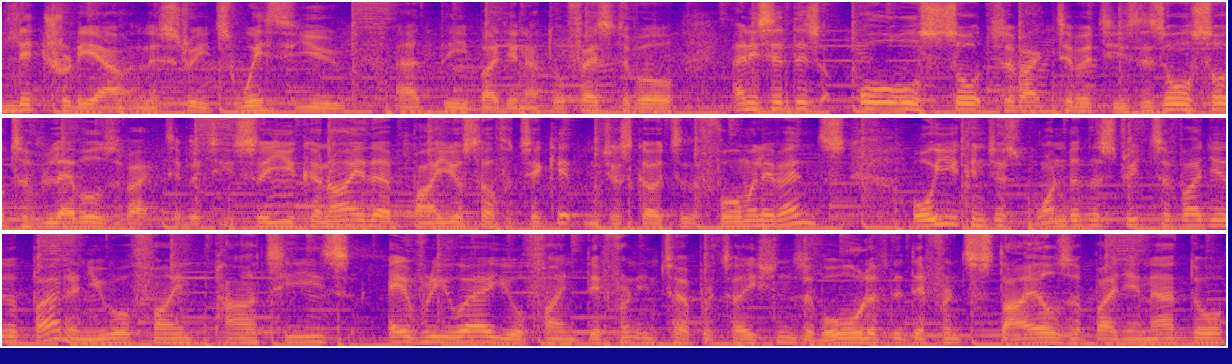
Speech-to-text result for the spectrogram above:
literally out in the streets with you at the Vallenato Festival. And he said there's all sorts of activities, there's all sorts of levels of activities. So you can either buy yourself a ticket and just go to the formal events, or you can just wander the streets of Valledupar and you will find parties everywhere. You'll find different interpretations of all of the different styles of vallenato.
